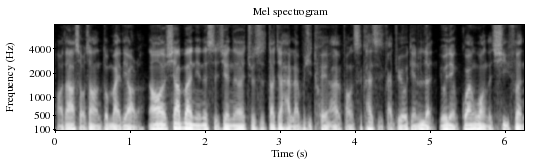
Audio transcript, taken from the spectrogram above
啊，大家手上都卖掉了，然后下半年的时间呢，就是大家还来不及推案，房市开始感觉有点冷，有点观望的气氛。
